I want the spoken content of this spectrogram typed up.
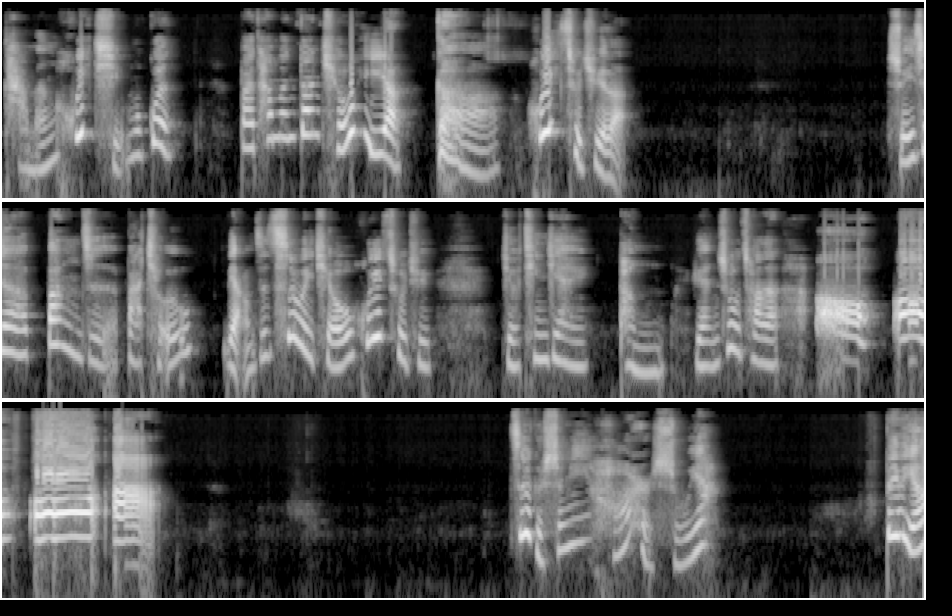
卡门挥起木棍，把他们当球一样，嘎挥出去了。随着棒子把球，两只刺猬球挥出去，就听见“砰”，远处传来“哦哦哦啊”，这个声音好耳熟呀！贝里奥，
